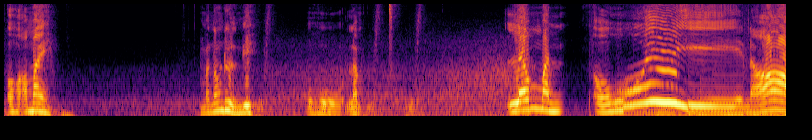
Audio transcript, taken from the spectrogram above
โอ้เอาใหม่ มันต้องถึงดิ โอ้โห แล้ว แล้วมัน โอ้ยเนาะ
